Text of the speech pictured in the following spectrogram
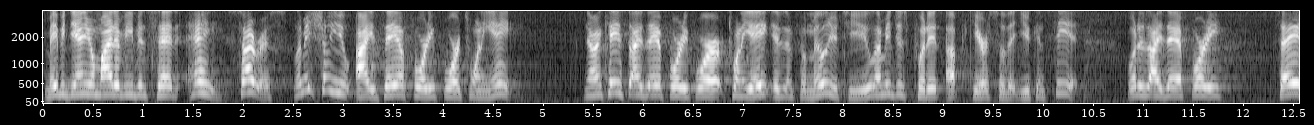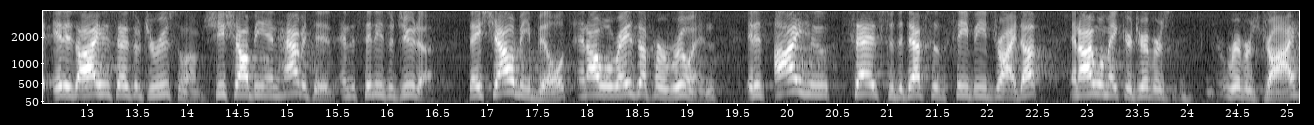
Maybe Daniel might have even said, Hey, Cyrus, let me show you Isaiah 44 28. Now, in case Isaiah 44 28 isn't familiar to you, let me just put it up here so that you can see it. What does Isaiah 40 Say, It is I who says of Jerusalem, She shall be inhabited, and the cities of Judah. They shall be built, and I will raise up her ruins. It is I who says to the depths of the sea, Be dried up, and I will make your rivers, rivers dry.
